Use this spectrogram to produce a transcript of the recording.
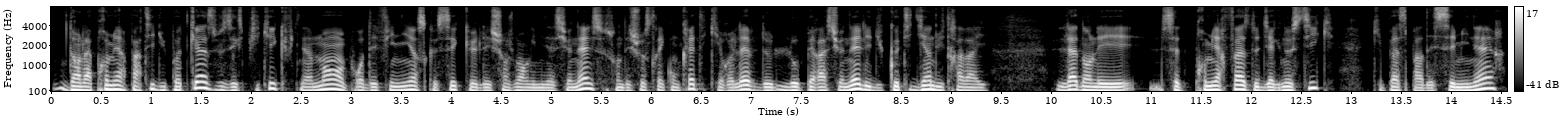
Dans la première partie du podcast, vous expliquez que finalement, pour définir ce que c'est que les changements organisationnels, ce sont des choses très concrètes et qui relèvent de l'opérationnel et du quotidien du travail. Là, dans cette première phase de diagnostic, qui passe par des séminaires,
